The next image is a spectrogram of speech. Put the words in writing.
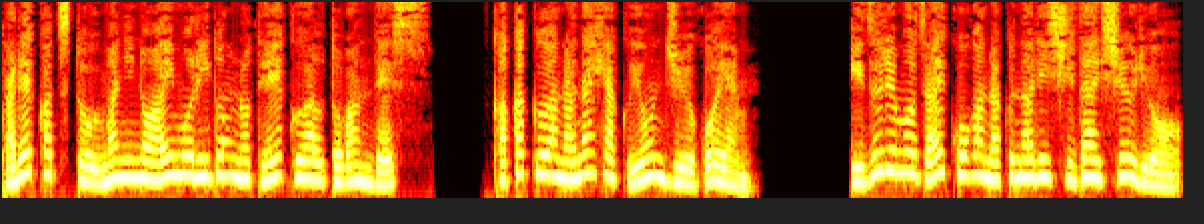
タレカツとうま煮の合盛り丼のテイクアウト版です。価格は745円。いずれも在庫がなくなり次第終了。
